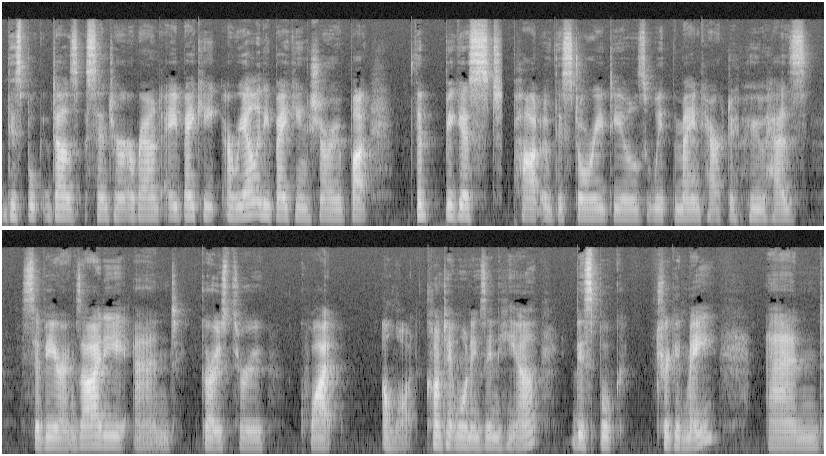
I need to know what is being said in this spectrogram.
this book does center around a baking, a reality baking show, but the biggest part of this story deals with the main character who has severe anxiety and goes through quite a lot. Content warnings in here. This book triggered me and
